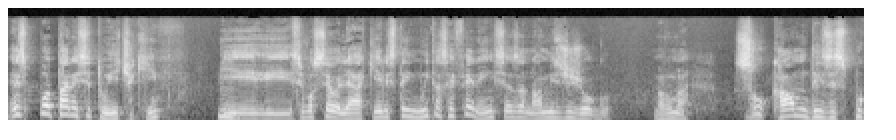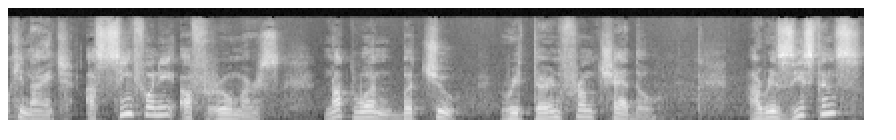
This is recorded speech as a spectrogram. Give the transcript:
Eles botaram esse tweet aqui. E, e se você olhar aqui, eles têm muitas referências a nomes de jogo. Mas vamos lá. So calm this spooky night. A symphony of rumors. Not one, but two. Return from shadow. A resistance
